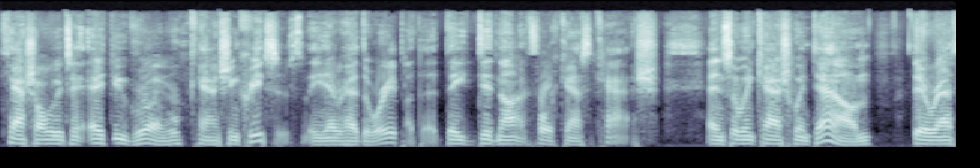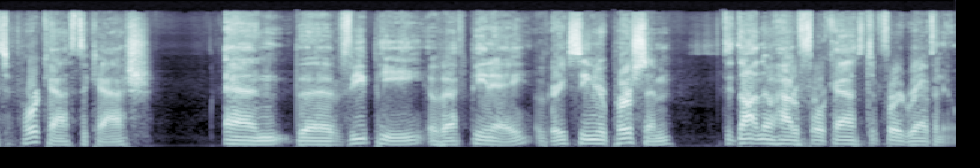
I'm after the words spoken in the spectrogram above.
cash always, as you grow, cash increases. They never had to worry about that. They did not forecast cash. And so when cash went down, they were asked to forecast the cash. And the VP of FP&A, a very senior person, did not know how to forecast deferred revenue.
